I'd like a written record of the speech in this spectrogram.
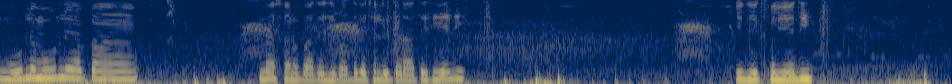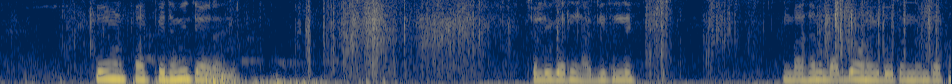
ਮੂਰਲੇ ਮੂਰਲੇ ਆਪਾਂ ਮੈਂ ਨੂੰ ਪਾਤੇ ਸੀ, ਵੱਢ ਕੇ ਛੱਲੀ ਤੜਾਤੀ ਸੀ ਇਹਦੀ। ਇਹ ਦੇਖੋ ਜੀ ਇਹਦੀ। ਇਹ ਹੁਣ ਪੱਕ ਕੇ ਜਮੀ ਤਿਆਰ ਆ ਜੀ। ਛੱਲੀ ਕਰਨ ਲੱਗ ਗਈ ਥੱਲੇ। ਬਸ ਇਹਨੂੰ ਵੱਢਦੇ ਹੋਣਗੇ ਦੋ ਤਿੰਨ ਦਿਨ ਤੱਕ।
